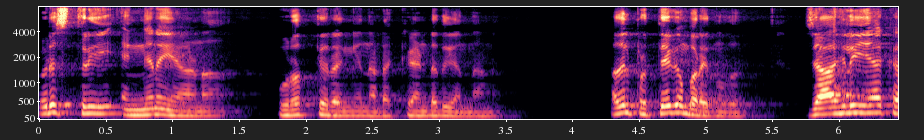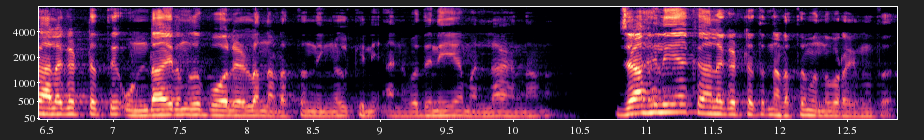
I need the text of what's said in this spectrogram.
ഒരു സ്ത്രീ എങ്ങനെയാണ് പുറത്തിറങ്ങി നടക്കേണ്ടത് എന്നാണ്. അതിൽ പ്രത്യേകം പറയുന്നത് ജാഹിലിയ കാലഘട്ടത്തിൽ ഉണ്ടായിരുന്നത് പോലെയുള്ള നടത്തം നിങ്ങൾക്കിനി അനുവദനീയമല്ല എന്നാണ്. ജാഹിലിയ കാലഘട്ടത്തിൽ നടത്തമെന്ന് പറയുന്നത്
